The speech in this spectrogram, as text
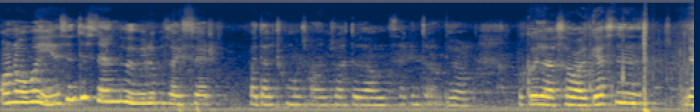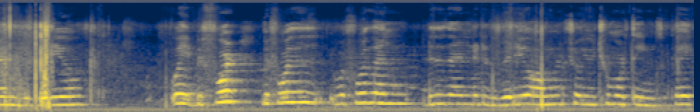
Oh no, wait, isn't this the end of the video? Because I said I died two more times, I thought that was the second time. Yeah. Okay, yeah, so I guess this is the end of the video. Wait, before before this before then this is the end of the video, I'm gonna show you two more things, okay?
